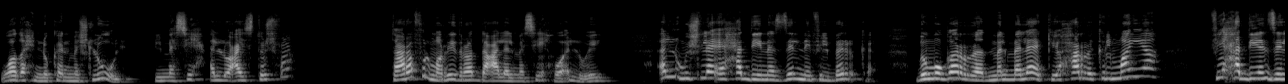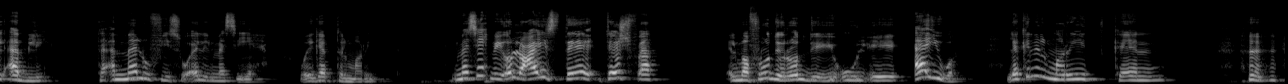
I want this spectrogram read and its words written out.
واضح إنه كان مشلول. المسيح قال له عايز تشفى؟ تعرفوا المريض رد على المسيح وقال له إيه؟ قال له مش لاقي حد ينزلني في البركة. بمجرد ما الملاك يحرك المية في حد ينزل قبلي. تأملوا في سؤال المسيح. وإجابة المريض. المسيح بيقول له عايز تشفى. المفروض يرد يقول إيه؟ أيوة. لكن المريض كان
